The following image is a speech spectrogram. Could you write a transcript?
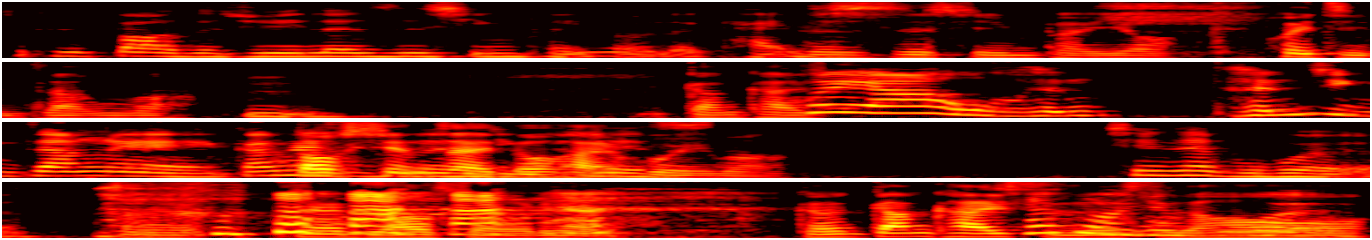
就是抱着去认识新朋友的开始。认识新朋友会紧张吗？嗯，刚开始会啊，我很很紧张哎，刚开到现在都还会吗？现在不会了。嗯，现在比较熟练，可能刚开始的时候，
